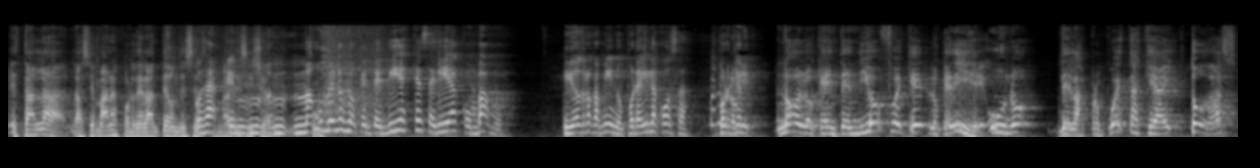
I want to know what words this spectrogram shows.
están la- las semanas por delante donde se O sea, toman eh, decisiones. m- más o menos lo que entendí es que sería con vamos y otro camino, por ahí la cosa. Porque Lo- no, lo que entendió fue que lo que dije, uno de las propuestas que hay, todas,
